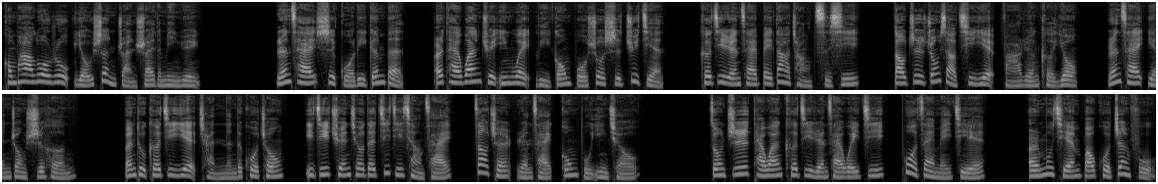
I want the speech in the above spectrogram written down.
恐怕落入由盛转衰的命运。人才是国力根本，而台湾却因为理工博硕士巨减，科技人才被大厂辞吸，导致中小企业乏人可用，人才严重失衡。本土科技业产能的扩充，以及全球的积极抢才，造成人才供不应求。总之，台湾科技人才危机迫在眉睫。而目前，包括政府、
